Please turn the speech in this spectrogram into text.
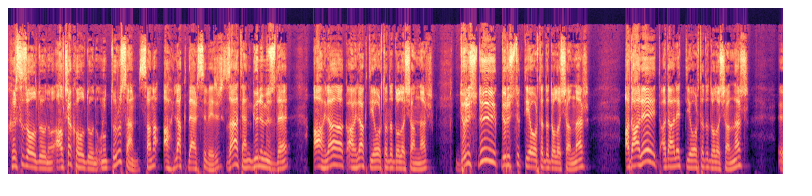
hırsız olduğunu, alçak olduğunu unutturursan sana ahlak dersi verir. Zaten günümüzde ahlak, ahlak diye ortada dolaşanlar, dürüstlük, dürüstlük diye ortada dolaşanlar, adalet, adalet diye ortada dolaşanlar e,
